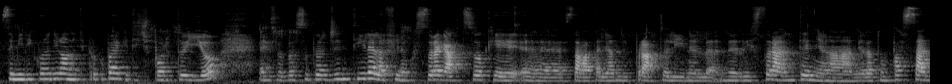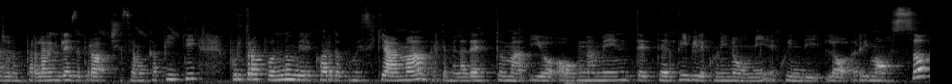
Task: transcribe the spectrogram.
se mi dicono di no non ti preoccupare che ti ci porto io, è stata super gentile, alla fine questo ragazzo che eh, stava tagliando il prato lì nel, nel ristorante mi ha, mi ha, dato un passaggio, non parlava inglese però ci siamo capiti, purtroppo non mi ricordo come si chiama perché me l'ha detto ma io ho una mente terribile con i nomi e quindi l'ho rimosso,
